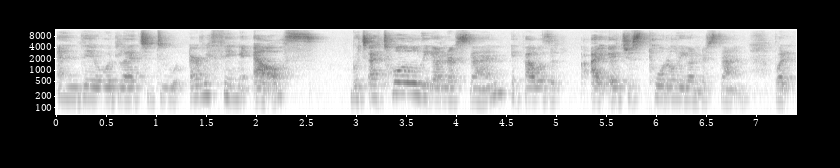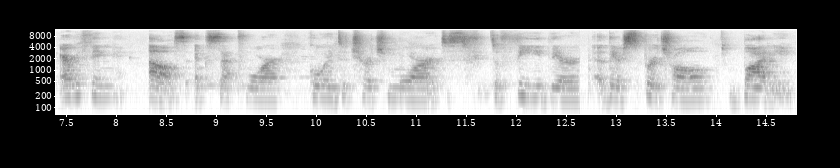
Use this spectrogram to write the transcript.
and they would like to do everything else which I totally understand if I was a I, I just totally understand. But everything else except for going to church more to, to feed their their spiritual body.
